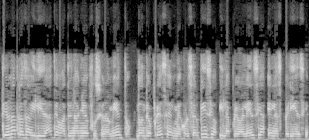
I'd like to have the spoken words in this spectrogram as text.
Tiene una trazabilidad de más de un año de funcionamiento, donde ofrece el mejor servicio y la prevalencia en la experiencia.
